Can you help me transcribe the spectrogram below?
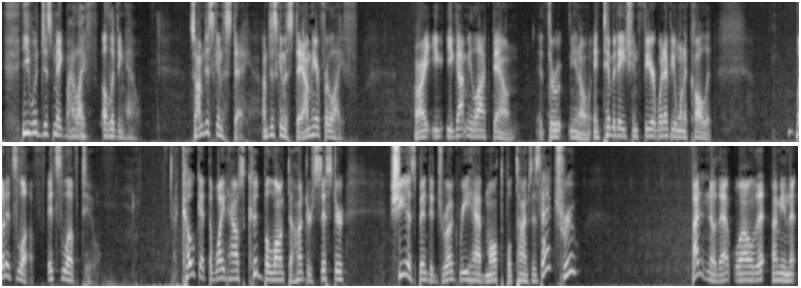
you would just make my life a living hell. So I'm just to stay. I'm just to stay. I'm here for life. All right, you you got me locked down through you know intimidation, fear, whatever you want to call it. But it's love. It's love too. Coke at the White House could belong to Hunter's sister. She has been to drug rehab multiple times. Is that true? I didn't know that. Well, that I mean that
